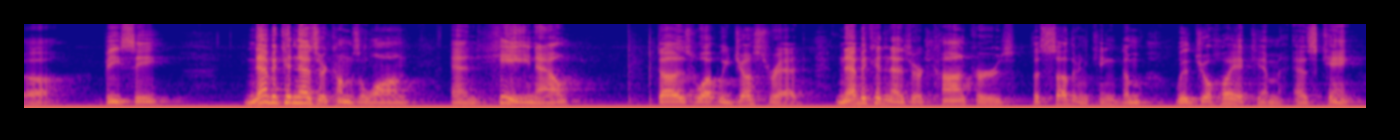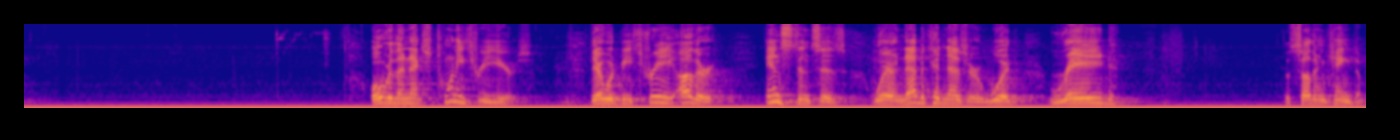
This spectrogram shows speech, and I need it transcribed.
uh, BC, Nebuchadnezzar comes along and he now does what we just read. Nebuchadnezzar conquers the southern kingdom with Jehoiakim as king. Over the next 23 years, there would be three other instances where Nebuchadnezzar would raid the southern kingdom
